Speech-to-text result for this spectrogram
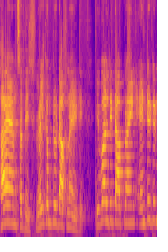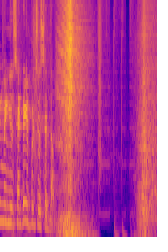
Hi I'm Satish welcome to top nine ఇవాళ top nine entertainment news అంటే ఇప్పుడు చూసేద్దాం.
